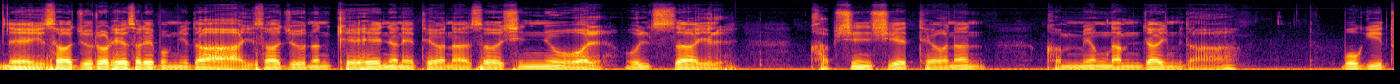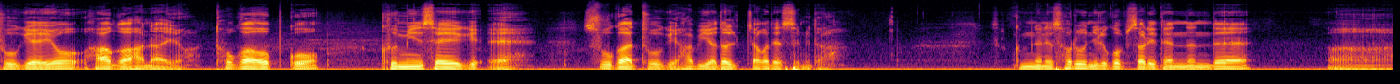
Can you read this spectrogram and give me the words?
네, 이사주를 해설해 봅니다. 이사주는 개해년에 태어나서 신유월, 을사일, 갑신시에 태어난 건명 남자입니다. 목이 두 개요, 하가 하나요. 토가 없고 금이 세 개, 수가 두 개, 합이 여덟 자가 됐습니다. 금년에 37살이 됐는데 아,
